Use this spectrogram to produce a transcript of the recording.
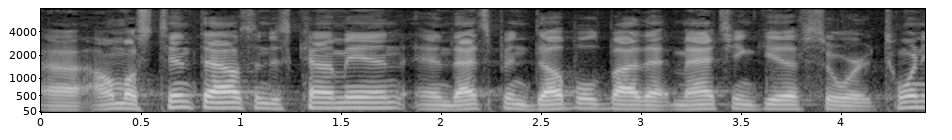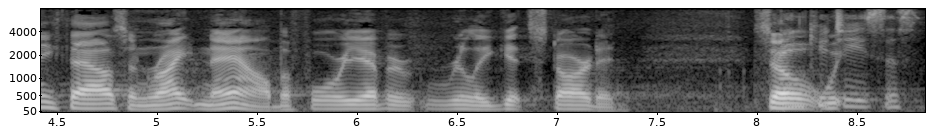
Uh, almost 10,000 has come in, and that's been doubled by that matching gift. So we're at 20,000 right now before we ever really get started. So Thank you, we, Jesus.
